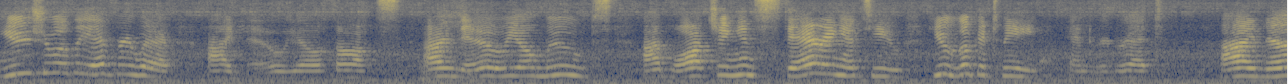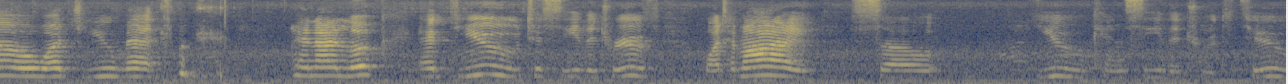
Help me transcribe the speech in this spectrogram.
usually everywhere. I know your thoughts. I know your moves. I'm watching and staring at you. You look at me and regret. I know what you meant. And I look at you to see the truth. What am I? So you can see the truth too.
